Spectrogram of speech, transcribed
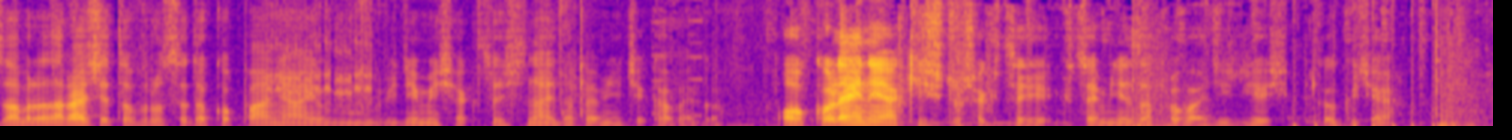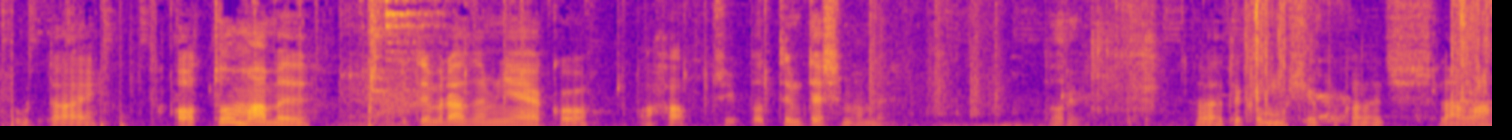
Dobra, na razie to wrócę do kopania i widzimy się jak coś znajdę pewnie ciekawego. O, kolejny jakiś duszek chce, chce mnie zaprowadzić gdzieś. Tylko gdzie? Tutaj. O, tu mamy. I tym razem nie jako... Aha, czyli pod tym też mamy. Tory. Ale tylko musimy pokonać szlama.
